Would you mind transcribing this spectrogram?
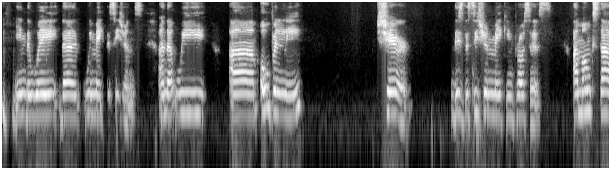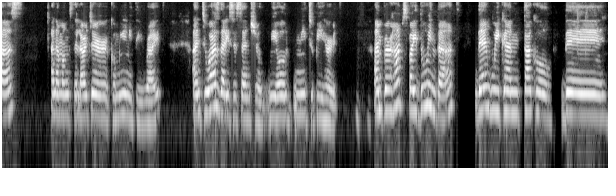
mm-hmm. in the way that we make decisions, and that we um, openly share this decision making process amongst us and amongst the larger community, right? And to us, that is essential. We all need to be heard. Mm-hmm. And perhaps by doing that, then we can tackle the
